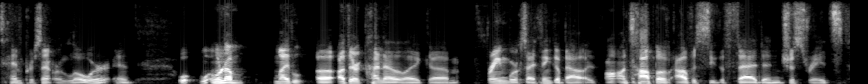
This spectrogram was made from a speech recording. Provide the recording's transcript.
10% or lower. And w- one of my uh, other kind of like um, frameworks I think about on top of obviously the Fed and interest rates,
